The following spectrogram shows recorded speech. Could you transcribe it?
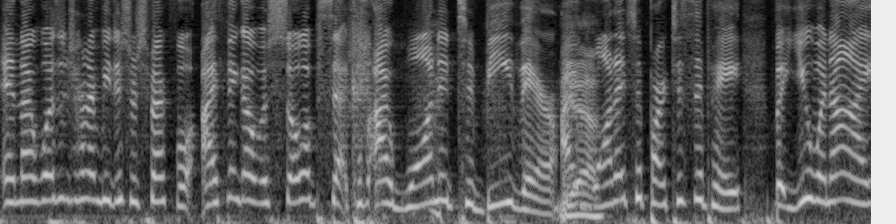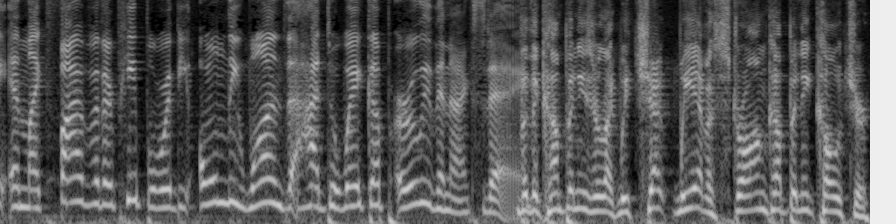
and I wasn't trying to be disrespectful. I think I was so upset because I wanted to be there. Yeah. I wanted to participate, but you and I and like five other people were the only ones that had to wake up early the next day. But the companies are like, we check. We have a strong company culture.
